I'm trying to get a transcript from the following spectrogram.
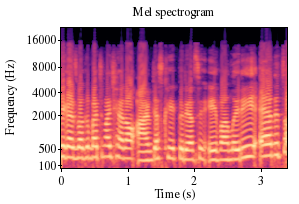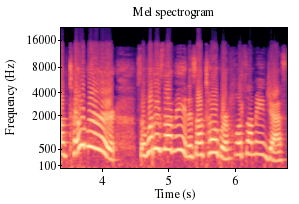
Hey guys, welcome back to my channel. I'm Jessica the Dancing Avon Lady, and it's October! So what does that mean? It's October. What does that mean, Jess?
